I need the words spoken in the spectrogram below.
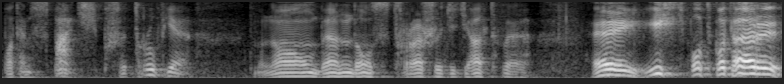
potem spać przy trupie. Mną będą straszyć dziatwę. Hej, iść pod kotary!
